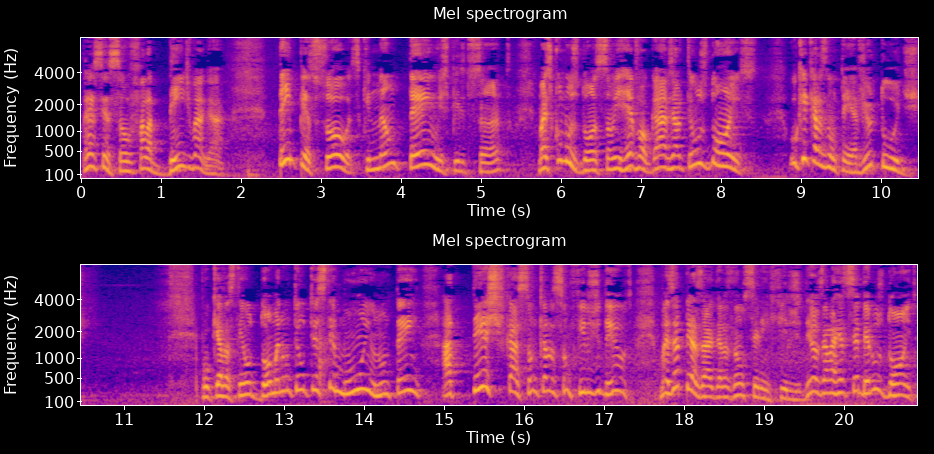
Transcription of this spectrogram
Presta atenção, vou falar bem devagar. Tem pessoas que não têm o Espírito Santo, mas como os dons são irrevogáveis, elas têm os dons. O que, que elas não têm? A virtude porque elas têm o dom, mas não têm o testemunho, não têm a testificação que elas são filhos de Deus. Mas apesar de elas não serem filhos de Deus, elas receberam os dons,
